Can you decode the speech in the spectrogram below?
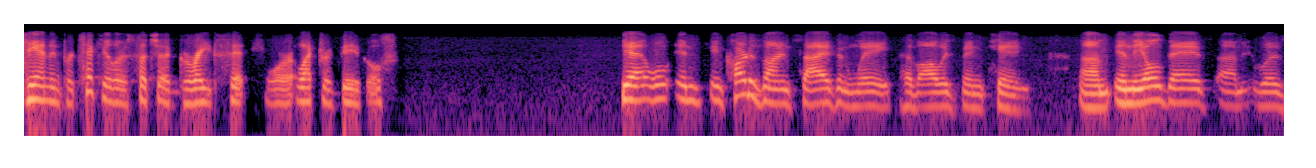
GaN in particular such a great fit for electric vehicles? Yeah, well, in, in car design, size and weight have always been king. Um, in the old days, um, it was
